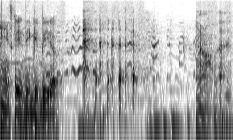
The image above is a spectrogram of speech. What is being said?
He's good, he didn't get beat up. oh man.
